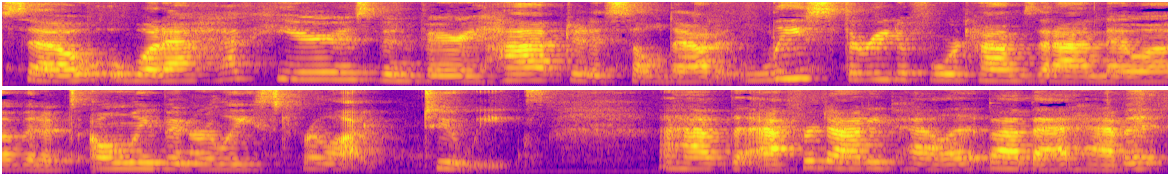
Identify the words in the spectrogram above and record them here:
So what I have here has been very hyped. It has sold out at least three to four times that I know of and it's only been released for like two weeks. I have the Aphrodite palette by Bad Habit.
